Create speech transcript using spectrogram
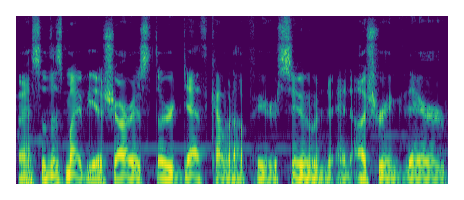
All right, so this might be Azshara's third death coming up here soon and ushering their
